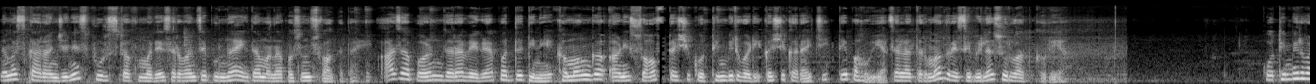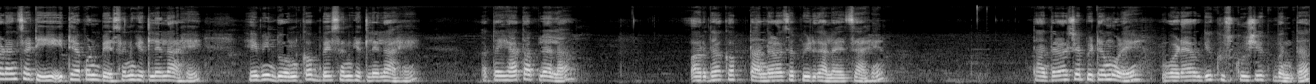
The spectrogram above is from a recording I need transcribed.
नमस्कार अंजनीस फूड स्टफमध्ये सर्वांचे पुन्हा एकदा मनापासून स्वागत आहे. आज आपण जरा वेगळ्या पद्धतीने खमंग आणि सॉफ्ट अशी कोथिंबीर वडी कशी करायची ते पाहूया. चला तर मग रेसिपीला सुरुवात करूया. कोथिंबीर वड्यांसाठी इथे आपण बेसन घेतलेलं आहे. हे मी दोन कप बेसन घेतलेलं आहे. आता ह्यात आपल्याला अर्धा कप तांदळाचं पीठ घालायचं आहे. तांदळाच्या पिठामुळे वड्या अगदी खुसखुशीत बनतात.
